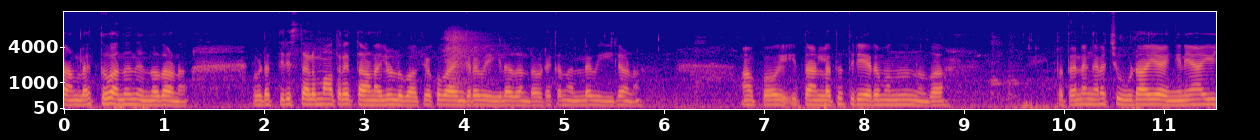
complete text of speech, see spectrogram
തണലത്ത് വന്ന് നിന്നതാണ്. ഇവിടെ ഇത്തിരി സ്ഥലം മാത്രമേ തണലുള്ളൂ. ബാക്കിയൊക്കെ ഭയങ്കര വെയിൽ അതുണ്ട് അവിടെയൊക്കെ നല്ല വെയിലാണ്. അപ്പോൾ ഈ തണലത്ത് ഇത്തിരി നേരം വന്ന് നിന്നതാണ് ഇപ്പം തന്നെ ഇങ്ങനെ ചൂടായ? എങ്ങനെയാണ് ഈ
